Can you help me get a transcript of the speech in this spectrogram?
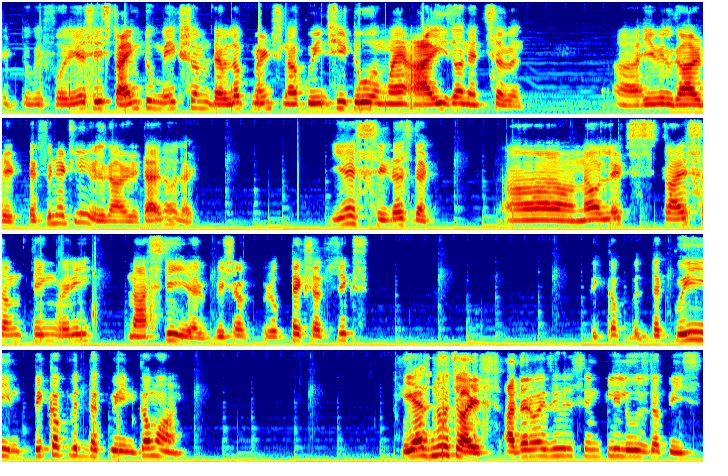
Into before yes, he's trying to make some developments now. Queen c2. My eyes on h7. Uh, he will guard it. Definitely will guard it. I know that. Yes, he does that. Uh, now let's try something very nasty here. Bishop rook takes f6. Pick up with the queen. Pick up with the queen. Come on. He has no choice. Otherwise, he will simply lose the piece.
